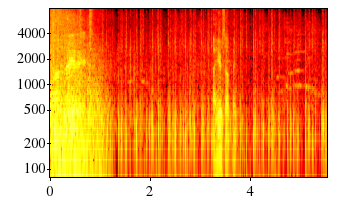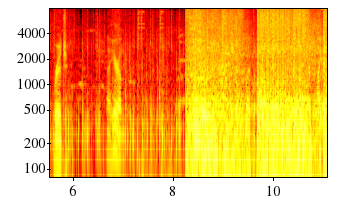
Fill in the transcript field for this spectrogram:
I made it. I hear something. Bridge. I hear him. Plant the bomb. I got.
